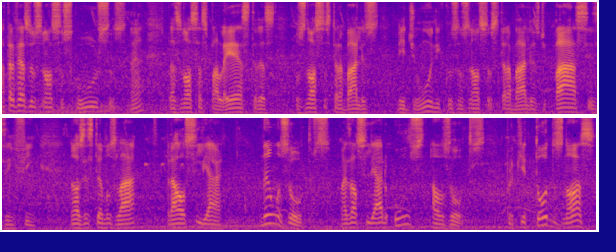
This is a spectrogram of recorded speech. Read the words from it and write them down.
através dos nossos cursos, né? das nossas palestras, os nossos trabalhos mediúnicos, os nossos trabalhos de passes, enfim. Nós estamos lá para auxiliar, não os outros, mas auxiliar uns aos outros, porque todos nós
